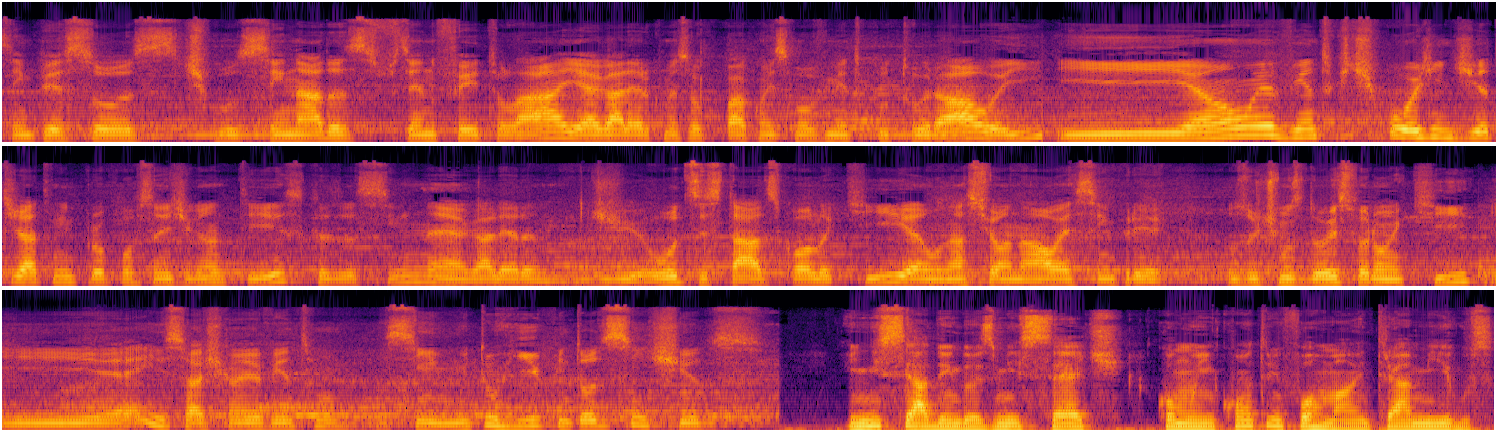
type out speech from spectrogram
sem pessoas, tipo, sem nada sendo feito lá, e a galera começou a ocupar com esse movimento cultural aí. E é um evento que tipo hoje em dia já tem proporções gigantescas assim, né? A galera de outros estados cola aqui, o nacional é sempre os últimos dois foram aqui e é isso, acho que é um evento assim muito rico em todos os sentidos. Iniciado em 2007 como um encontro informal entre amigos,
